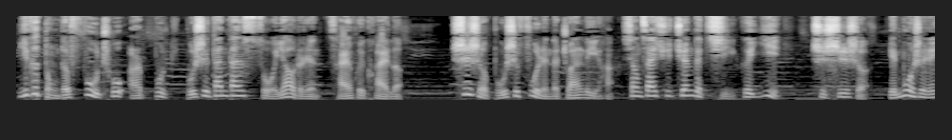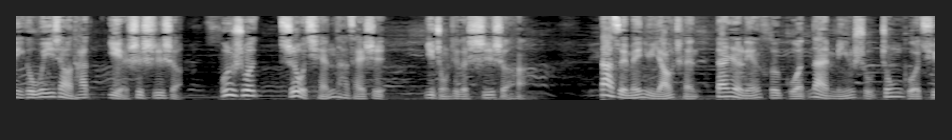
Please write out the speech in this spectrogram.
一个懂得付出而不不是单单索要的人才会快乐。施舍不是富人的专利哈，向灾区捐个几个亿是施舍，给陌生人一个微笑他也是施舍，不是说只有钱他才是一种这个施舍哈。大嘴美女姚晨担任联合国难民署中国区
